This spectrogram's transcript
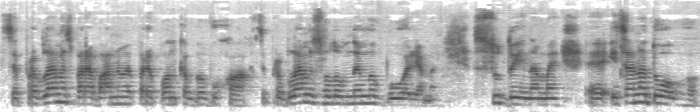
це проблеми з барабанними перепонками в ухах, це проблеми з головними болями, з судинами, е, і це надовго.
